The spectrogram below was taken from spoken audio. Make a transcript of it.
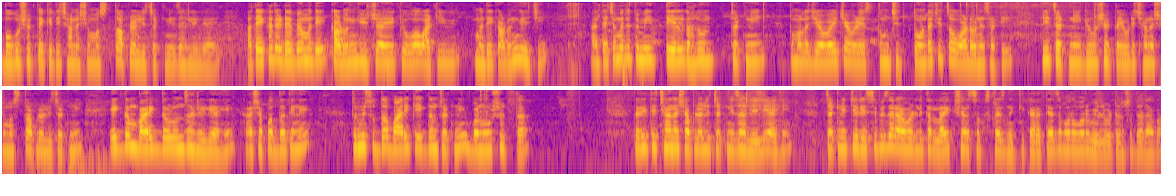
बघू शकता किती छान अशी मस्त आपल्याला चटणी झालेली आहे. आता एखाद्या डब्यामध्ये काढून घ्यायची आहे किंवा वाटीमध्ये काढून घ्यायची. आणि त्याच्यामध्ये तुम्ही तेल घालून चटणी तुम्हाला जेवायच्या वेळेस तुमची तोंडाची चव वाढवण्यासाठी ही चटणी घेऊ शकता. एवढी छान अशी मस्त आपल्याली चटणी एकदम बारीक दळून झालेली आहे. अशा पद्धतीने तुम्हीसुद्धा बारीक एकदम चटणी बनवू शकता. तरी ते छान अशी आपल्याली चटणी झालेली आहे. चटणीची रेसिपी जर आवडली तर लाईक शेअर सबस्क्राईब नक्की करा. त्याचबरोबर बेल बटनसुद्धा दाबा.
